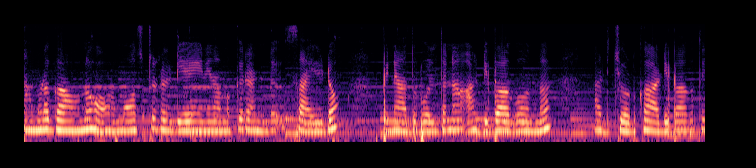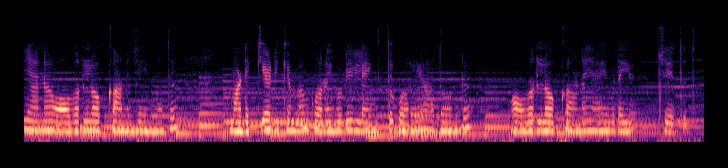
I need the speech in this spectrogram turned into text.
നമ്മുടെ ഗൗൺ ഓൾമോസ്റ്റ് റെഡിയായി ഇനി നമുക്ക് രണ്ട് സൈഡും പിന്നെ അതുപോലെ തന്നെ അടിഭാഗം ഒന്ന് അടിച്ചു കൊടുക്കുക അടിഭാഗത്ത് ഞാൻ ഓവർലോക്കാണ് ചെയ്യുന്നത്. മടക്കി അടിക്കുമ്പോൾ കുറേ കൂടി ലെങ്ത്ത് കുറയും. അതുകൊണ്ട് ഓവർലോക്കാണ് ഞാൻ ഇവിടെ ചെയ്തത്.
